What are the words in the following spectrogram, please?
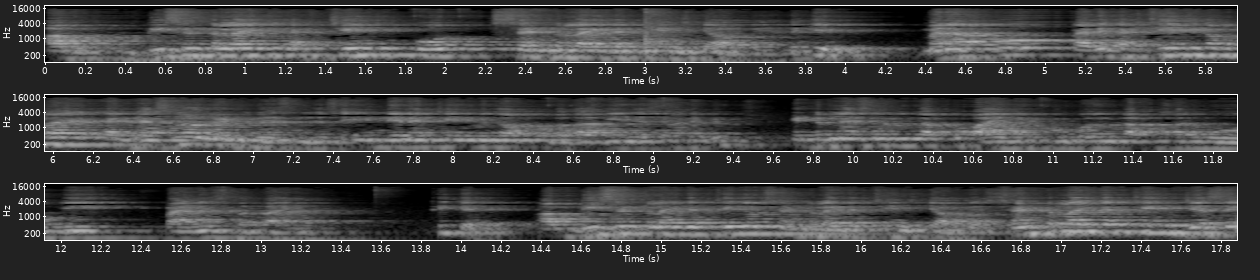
अब डिसेंट्रलाइज एक्सचेंज और सेंट्रलाइज एक्सचेंज क्या होते हैं? देखिए, मैंने आपको पहले एक्सचेंज का बताया नेशनल और इंटरनेशनल जैसे इंडियन एक्सचेंज में तो आपको बता दिया, जैसे मैंने इंटरनेशनल में आपको बाइबिट बुकोइन काफ़ी सारे वो भी बाइनेंस बताए ठीक है? अब डिसेंट्रलाइज एक्सचेंज और सेंट्रलाइज एक्सचेंज क्या होते हैं? सेंट्रलाइज एक्सचेंज जैसे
